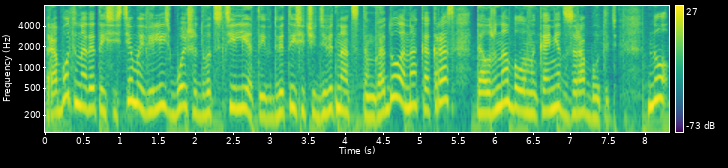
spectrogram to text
Работы над этой системой велись больше 20 лет, и в 2019 году она как раз должна была наконец заработать. Но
